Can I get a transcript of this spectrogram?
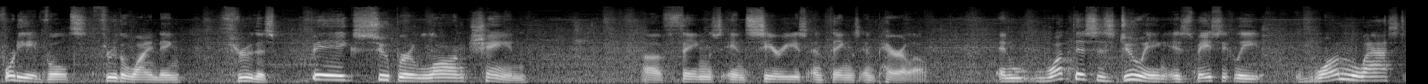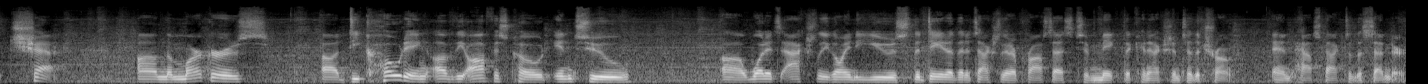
48 volts through the winding, through this big, super long chain of things in series and things in parallel. And what this is doing is basically one last check on the marker's uh, decoding of the office code into uh, what it's actually going to use, the data that it's actually going to process to make the connection to the trunk and pass back to the sender.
